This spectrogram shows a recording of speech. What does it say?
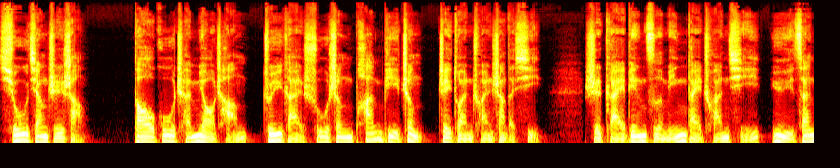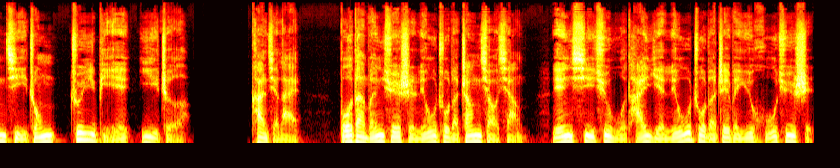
秋江之上，道姑陈妙长追赶书生潘必正这段船上的戏，是改编自明代传奇《玉簪记》中追别一折。看起来，不但文学史留住了张孝祥，连戏曲舞台也留住了这位于湖居士。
